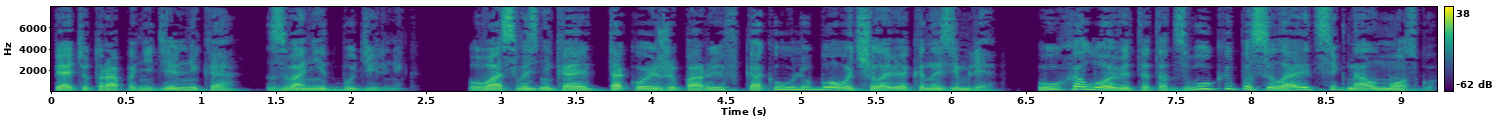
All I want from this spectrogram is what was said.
Пять утра понедельника звонит будильник. У вас возникает такой же порыв, как и у любого человека на Земле, Ухо ловит этот звук и посылает сигнал мозгу.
